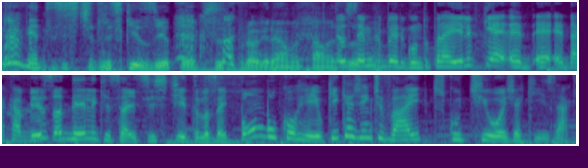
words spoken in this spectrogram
Quem inventa esses títulos esquisitos aí pra esses programas e tal? Eu sempre bem. pergunto pra ele, porque é, é- é da cabeça dele que saem esses títulos aí. Pombo Correio. O que, que a gente vai discutir hoje aqui, Isaac?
